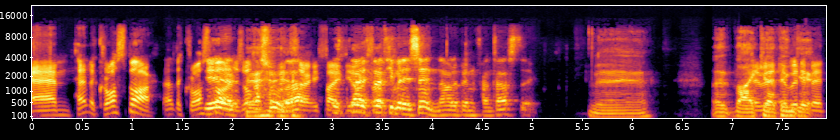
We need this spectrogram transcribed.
Um, hit the crossbar, hit the crossbar. Yeah, as well. I saw Yeah. that. Thirty-five If- yards. 30 minutes in, that would have been fantastic. Yeah, yeah. Uh, Like it, I would- it think would have it,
